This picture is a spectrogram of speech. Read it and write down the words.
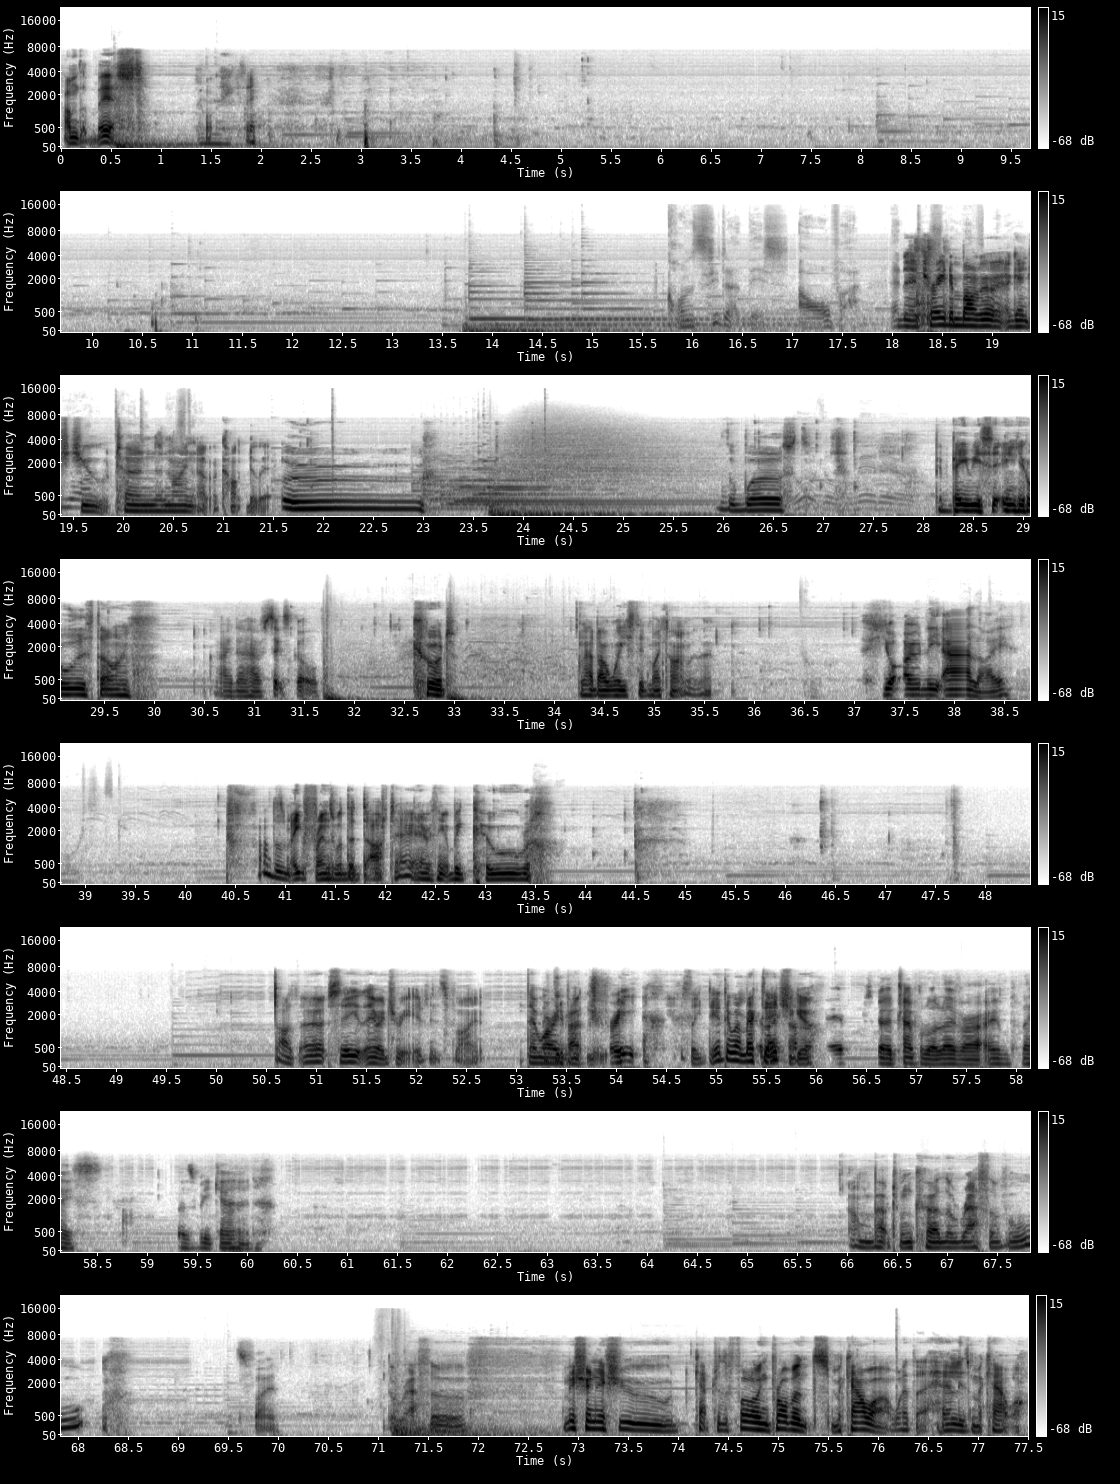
I'm the best. That's what they say. Consider this our offer. And Their trade embargo against you turns nine. Oh, I can't do it. Ooh. The worst. Been babysitting you all this time. I now have six gold. Good. Glad I wasted my time with it. Your only ally. I'll just make friends with the Date and everything will be cool. Oh, uh, see, they retreated. It's fine. They're worried about. retreat. Yes, they did. They went back to Like, Echigo. okay, We're just gonna trample all over our own place as we can. I'm about to incur the wrath of ooh, It's fine. the wrath of mission issued. Capture the following province: Mikawa. Where the hell is Mikawa?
